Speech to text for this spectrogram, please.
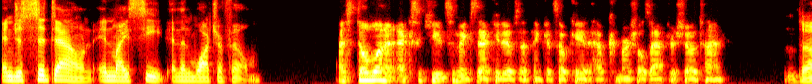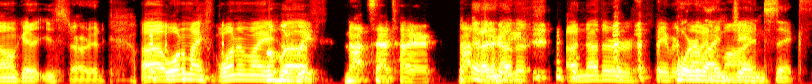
and just sit down in my seat and then watch a film. I still want to execute some executives. I think it's okay to have commercials after showtime. Don't get it you started. Uh, one of my one of my uh, not satire. Not another another favorite line Borderline of Jan mine, 6th.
